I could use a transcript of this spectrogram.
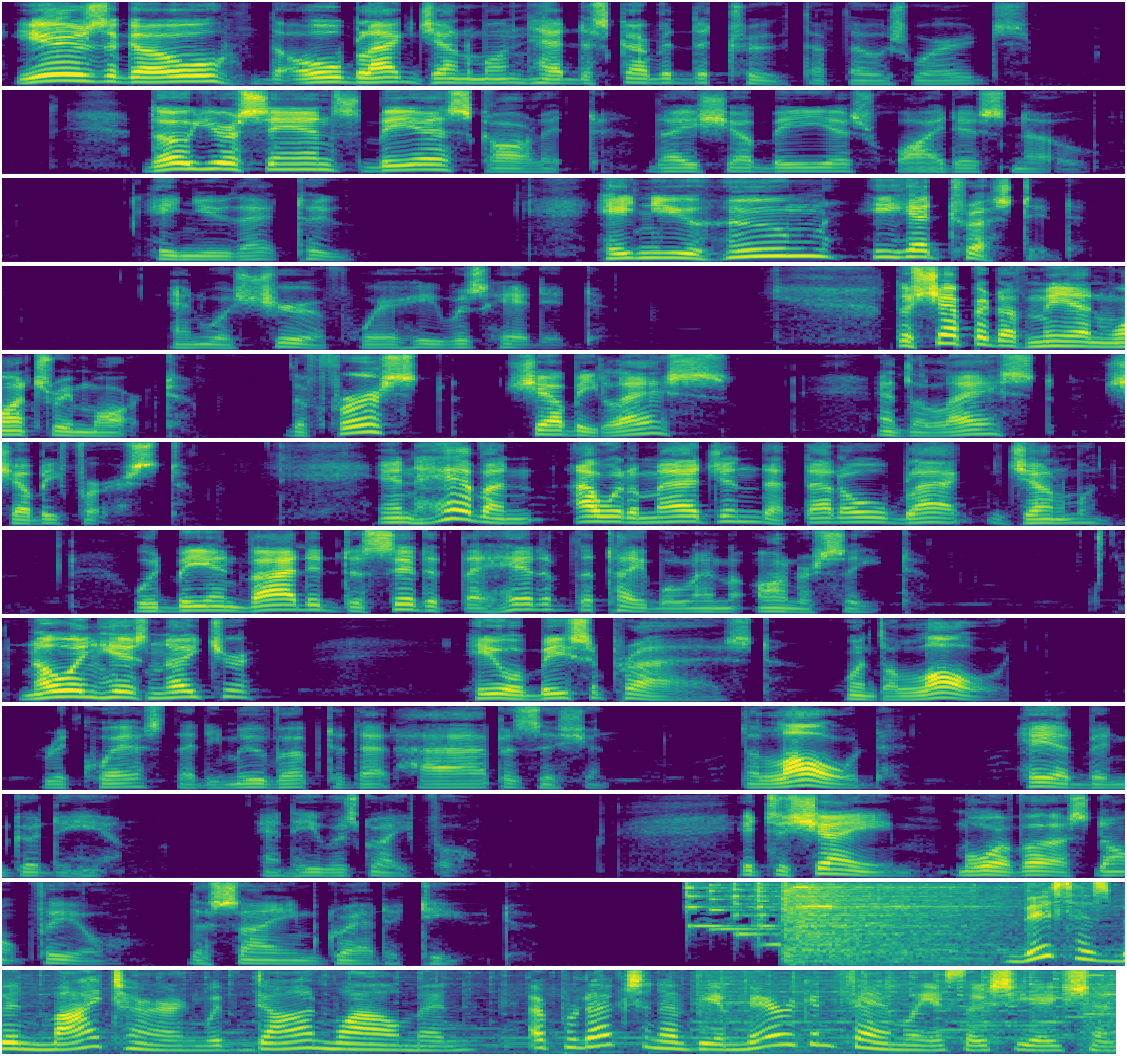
Years ago, the old black gentleman had discovered the truth of those words. Though your sins be as scarlet, they shall be as white as snow. He knew that too. He knew whom he had trusted and was sure of where he was headed. The shepherd of men once remarked, The first shall be last, and the last shall be first. In heaven, I would imagine that that old black gentleman would be invited to sit at the head of the table in the honor seat. Knowing his nature, he will be surprised when the Lord requests that he move up to that high position. The Lord had been good to him, and he was grateful. It's a shame more of us don't feel the same gratitude. This has been My Turn with Don Wildman, a production of the American Family Association.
